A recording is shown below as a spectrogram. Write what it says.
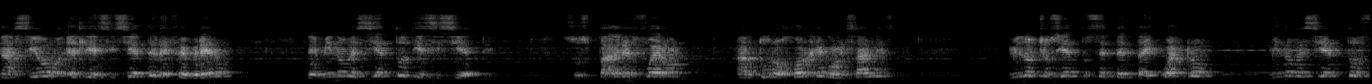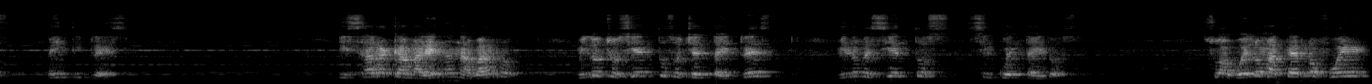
nació el 17 de febrero de 1917. Sus padres fueron Arturo Jorge González 1874-1923. 1883-1952. Su abuelo materno fue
